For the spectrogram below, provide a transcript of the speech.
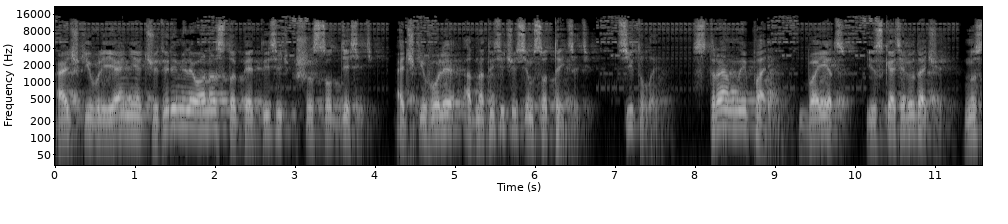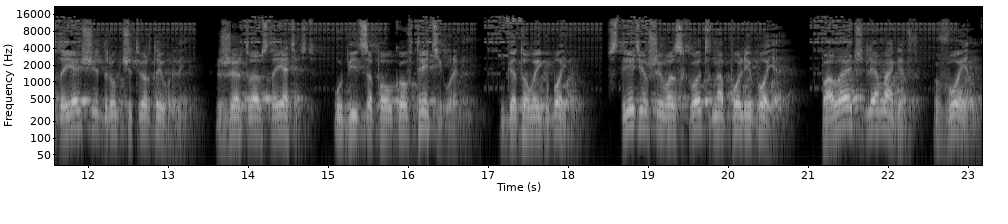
Очки влияния 4 миллиона 105 тысяч 610. Очки воли 1730. Титулы. Странный парень. Боец. Искатель удачи. Настоящий друг четвертый уровень. Жертва обстоятельств. Убийца пауков третий уровень. Готовый к бою. Встретивший восход на поле боя. Палач для магов. Воин.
